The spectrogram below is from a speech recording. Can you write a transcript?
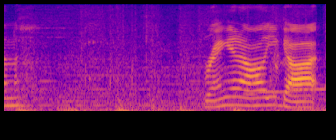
On. Bring it all you got.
